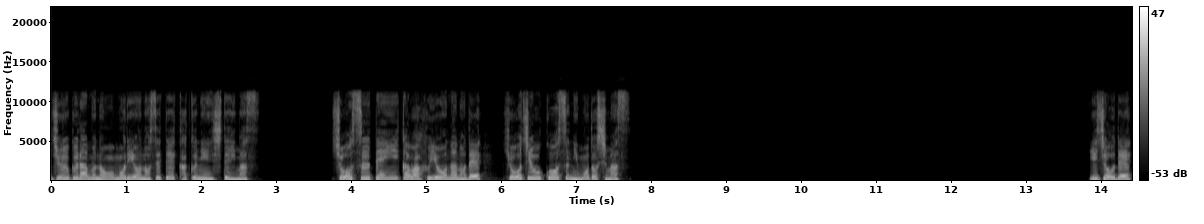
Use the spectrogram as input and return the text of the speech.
10g の重りを乗せて確認しています。小数点以下は不要なので、表示をコースに戻します。以上で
